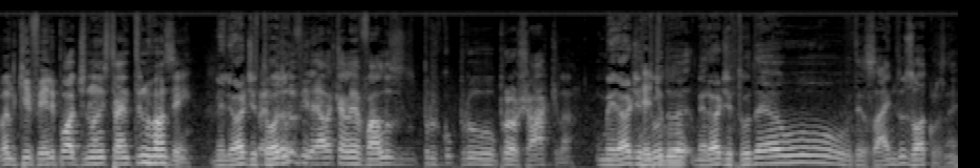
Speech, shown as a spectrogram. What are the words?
Ano que vem ele pode não estar entre nós, hein? Melhor de Fernando todo, Vilela quer levá-los pro, pro Projac lá. o melhor de Rede tudo, o melhor de tudo é o design dos óculos, né?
